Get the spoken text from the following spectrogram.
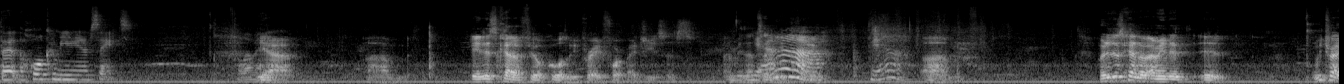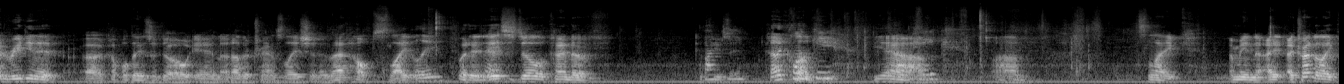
the, the whole communion of saints. I love it. Yeah. Um, it just kind of feel cool to be prayed for by Jesus. I mean, that's a Yeah. neat Yeah. Um, but it just kind of, I mean, it, it. We tried reading it a couple days ago in another translation, and that helped slightly, but it is Right. still kind of confusing, Clunky. kind of clunky. Clunky. Yeah. Um, it's like, I mean, I, I tried to like,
